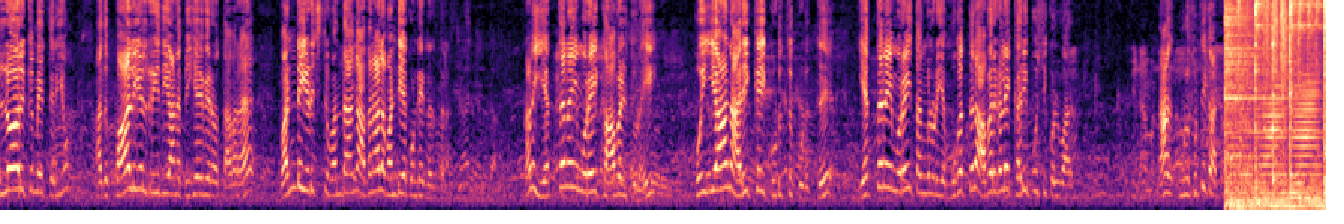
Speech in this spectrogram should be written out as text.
எல்லோருக்குமே தெரியும். அது பாலியல் ரீதியான பிஹேவியரோ தவிர வண்டி இடிச்சிட்டு வந்தாங்க அதனால வண்டியை கொண்டே நிறுத்தல. ஆனால் எத்தனை முறை காவல்துறை பொய்யான அறிக்கை கொடுத்து கொடுத்து எத்தனை முறை தங்களுடைய முகத்தில் அவர்களே கரி கொள்வார்கள்? நான் உங்களுக்கு சுட்டி காட்டுறேன்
